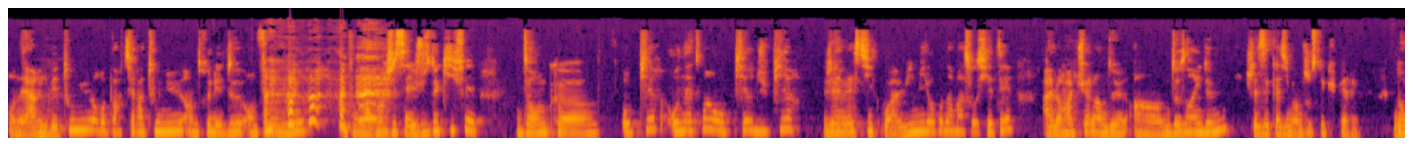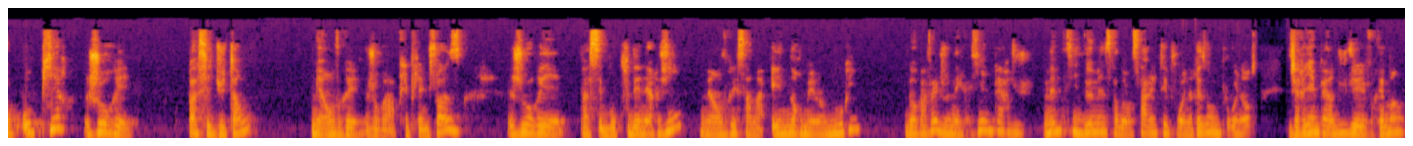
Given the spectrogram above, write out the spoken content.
On est arrivé tout nu, on repartira tout nu. Entre les deux, on fait au mieux. et pour ma part, j'essaye juste de kiffer. Donc, euh, au pire, honnêtement, au pire du pire, j'ai investi quoi 8000 euros dans ma société. À l'heure actuelle, en deux, en deux ans et demi, je les ai quasiment tous récupérés. Donc au pire, j'aurais passé du temps, mais en vrai, j'aurais appris plein de choses. J'aurais passé beaucoup d'énergie, mais en vrai, ça m'a énormément nourri. Donc en fait, je n'ai rien perdu. Même si demain ça doit s'arrêter pour une raison ou pour une autre, j'ai rien perdu. J'ai vraiment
